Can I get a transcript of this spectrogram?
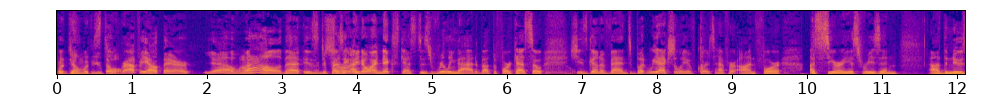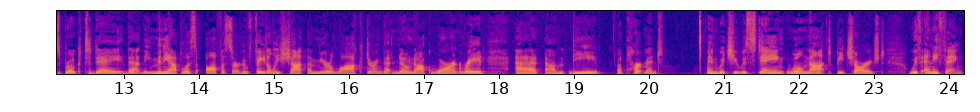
we're done with you, Still Paul. crappy out there. Yeah, wow, wow that is I'm depressing. sorry. I know our next guest is really mad about the forecast, so she's going to vent. But we actually, of course, have her on for a serious reason. Uh, the news broke today that the Minneapolis officer who fatally shot Amir Locke during that no-knock warrant raid at um, the apartment in which he was staying will not be charged with anything.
